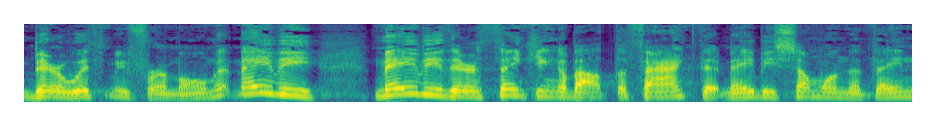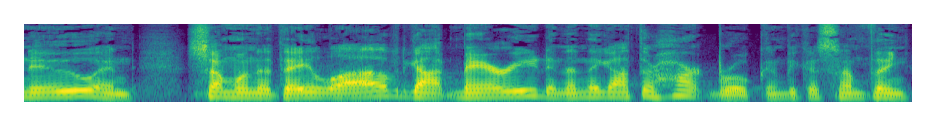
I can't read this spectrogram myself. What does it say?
bear with me for a moment. Maybe, maybe they're thinking about the fact that maybe someone that they knew and someone that they loved got married and then they got their heart broken because something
